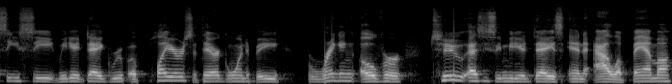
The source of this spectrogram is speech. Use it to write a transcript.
SEC Media Day group of players that they're going to be bringing over to SEC Media Days in Alabama.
